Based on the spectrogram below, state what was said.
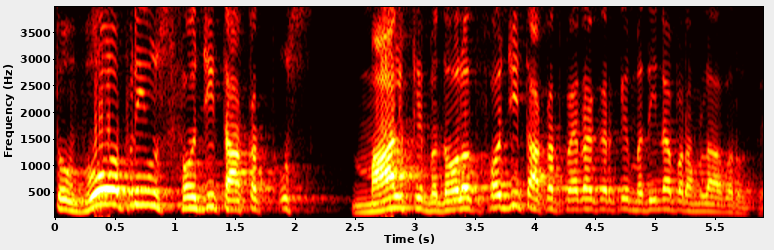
تو وہ اپنی اس فوجی طاقت، اس مال کے بدولت فوجی طاقت پیدا کر کے مدینہ پر حملہ آور ہوتے۔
